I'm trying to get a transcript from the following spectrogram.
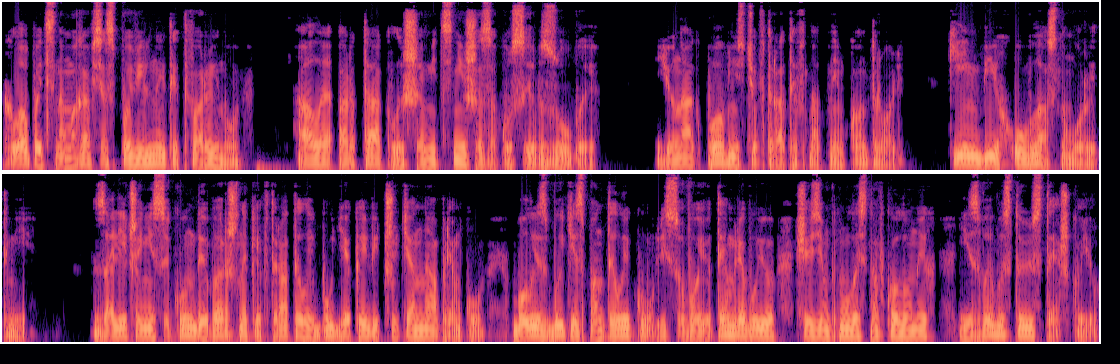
Хлопець намагався сповільнити тварину, але Артак лише міцніше закусив зуби. Юнак повністю втратив над ним контроль. Кінь біг у власному ритмі. За лічені секунди вершники втратили будь-яке відчуття напрямку, були збиті з пантелику лісовою темрявою, що зімкнулась навколо них, і звивистою стежкою.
